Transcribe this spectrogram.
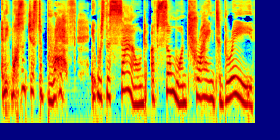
And it wasn't just a breath. It was the sound of someone trying to breathe.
